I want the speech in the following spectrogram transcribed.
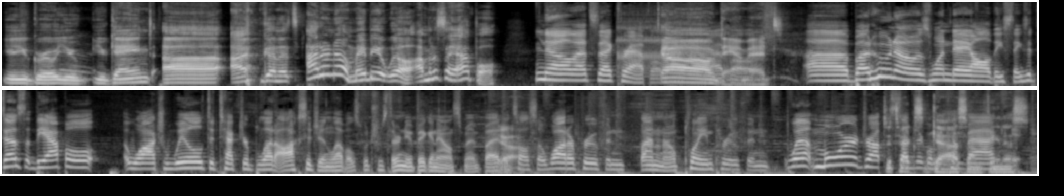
you, you grew, you you gained. Uh, I'm gonna. I don't know. Maybe it will. I'm gonna say Apple. No, that's that crap. Oh damn it! Uh, but who knows? One day, all these things. It does. The Apple Watch will detect your blood oxygen levels, which was their new big announcement. But it's also waterproof and I don't know, plane proof and well, more. Drop the Detects subject when we come gas on back. Venus. It-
